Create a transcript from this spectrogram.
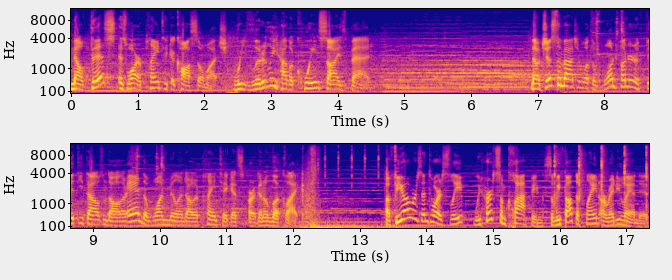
Now this is why our plane ticket costs so much. We literally have a queen size bed. Now just imagine what the $150,000 and the $1 million plane tickets are gonna look like. A few hours into our sleep, we heard some clapping, so we thought the plane already landed.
